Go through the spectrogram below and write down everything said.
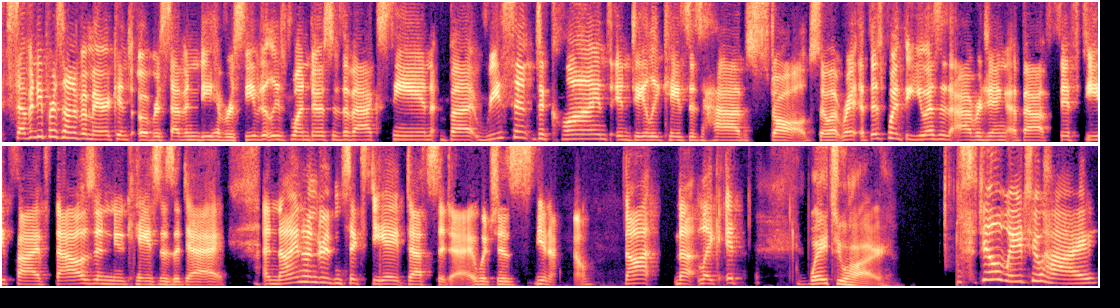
70% of Americans over 70 have received at least one dose of the vaccine, but recent declines in daily cases have stalled. So at, right, at this point, the US is averaging about 55,000 new cases a day and 968 deaths a day, which is, you know, not not like it Way too high. Still way too high.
